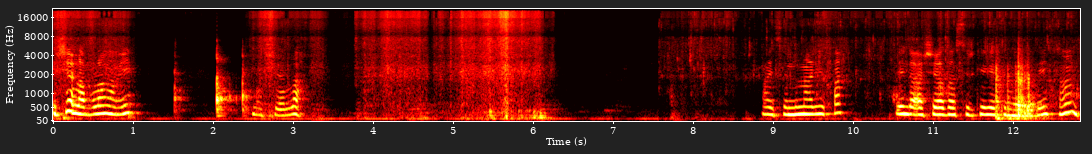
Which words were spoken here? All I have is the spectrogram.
İnşallah bulamam iyi. Maşallah. Haydi sen bunları yıka. Ben de aşağıda sirke getirmeye gideyim. Tamam mı?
